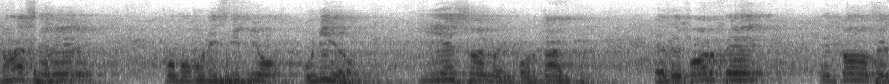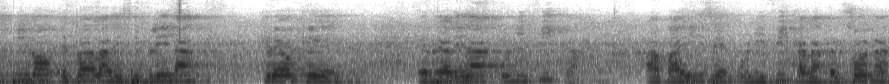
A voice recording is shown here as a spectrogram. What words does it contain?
nos hace ver como municipio unido. Y eso es lo importante. El deporte en todo sentido, en todas las disciplinas, creo que en realidad unifica a países, unifica a las personas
